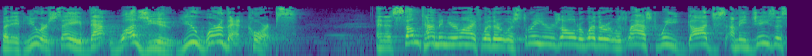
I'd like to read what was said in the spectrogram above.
But if you are saved, that was you. You were that corpse. And at some time in your life, whether it was three years old or whether it was last week, God, I mean, Jesus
